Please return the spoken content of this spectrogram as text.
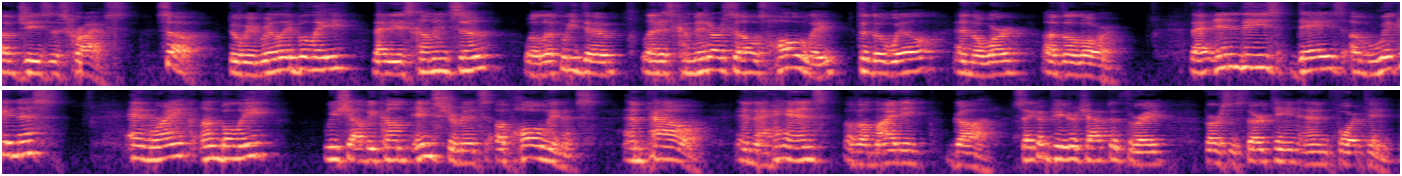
of Jesus Christ. So, do we really believe that he is coming soon? Well, if we do, let us commit ourselves wholly to the will and the work of the Lord. That in these days of wickedness and rank unbelief, we shall become instruments of holiness and power in the hands of a mighty God. 2 Peter chapter 3, verses 13 and 14.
